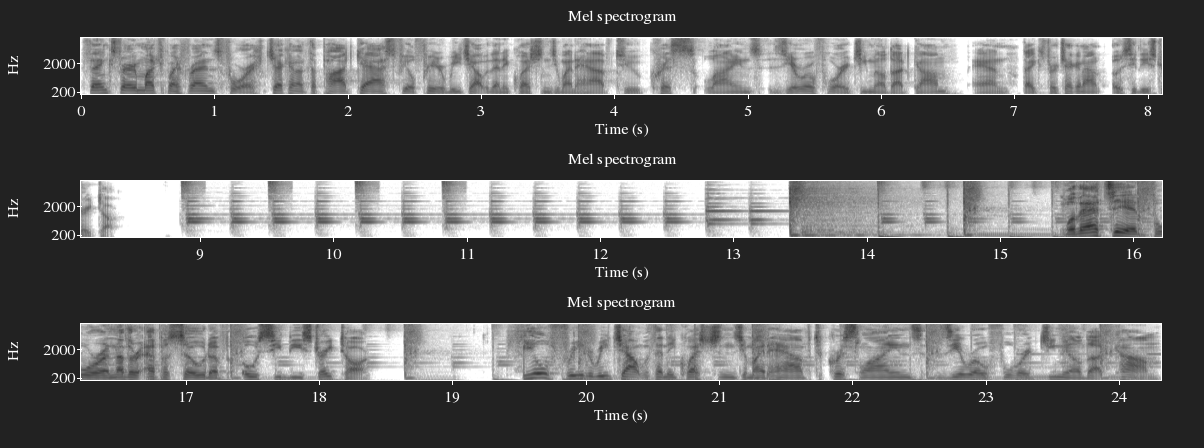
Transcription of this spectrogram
Thanks very much, my friends, for checking out the podcast. Feel free to reach out with any questions you might have to chrislines04 at gmail.com. And thanks for checking out OCD Straight Talk. Well, that's it for another episode of OCD Straight Talk. Feel free to reach out with any questions you might have to chrislines04 at gmail.com.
